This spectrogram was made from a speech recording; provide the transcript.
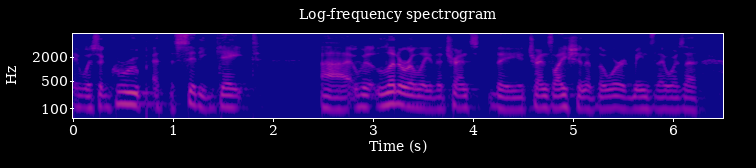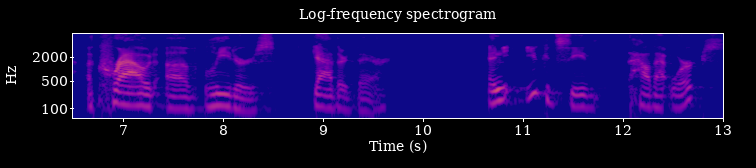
It was a group at the city gate. Uh, literally, the, trans, the translation of the word means there was a, a crowd of leaders gathered there. And you could see how that works.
